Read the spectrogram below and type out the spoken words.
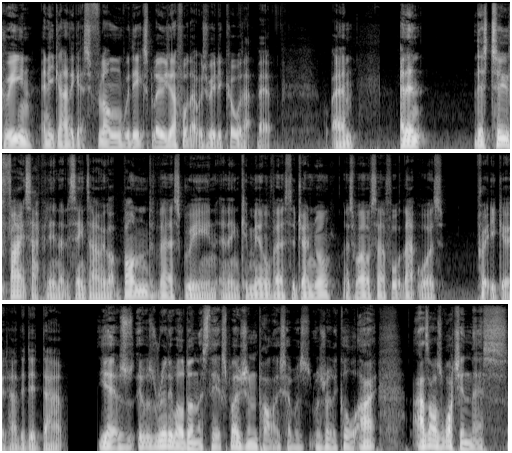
Green, and he kind of gets flung with the explosion. I thought that was really cool that bit. Um, and then there's two fights happening at the same time. We've got Bond versus Green, and then Camille versus the General as well. So I thought that was pretty good how they did that. Yeah, it was it was really well done. This the explosion part, like I said, was was really cool. I, as I was watching this,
